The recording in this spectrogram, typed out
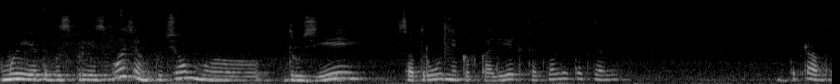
Мы это воспроизводим путем э, друзей, сотрудников, коллег и так далее, и так далее. Это правда.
